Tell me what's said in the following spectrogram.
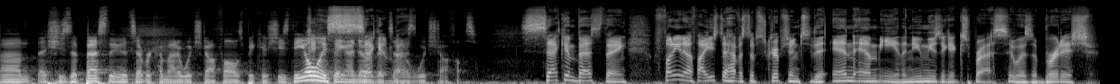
Um, that she's the best thing that's ever come out of Wichita Falls because she's the only thing I know that's out of Wichita Falls. second best thing. Funny enough, I used to have a subscription to the NME, the New Music Express. It was a British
